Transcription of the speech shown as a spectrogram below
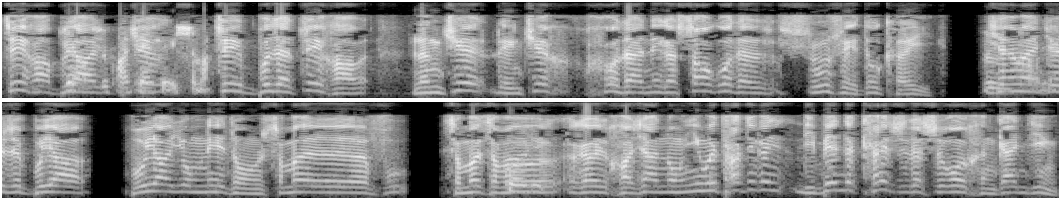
最好不要是矿泉水是吗？最不是最好冷却冷却后的那个烧过的熟水都可以，嗯千万就是不要不要用那种什么服什么什么呃，好像弄，因为它这个里边的开始的时候很干净，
